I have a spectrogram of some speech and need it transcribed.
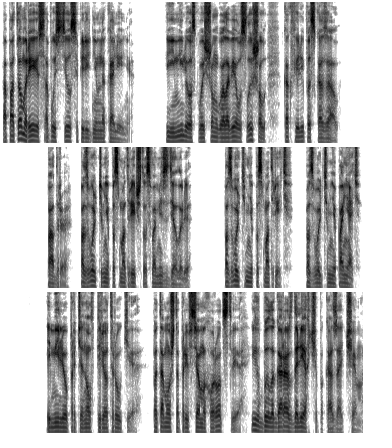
А потом Рейс опустился перед ним на колени и Эмилио сквозь шум в голове услышал, как Филиппа сказал. «Падре, позвольте мне посмотреть, что с вами сделали. Позвольте мне посмотреть. Позвольте мне понять». Эмилио протянул вперед руки, потому что при всем их уродстве их было гораздо легче показать, чем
